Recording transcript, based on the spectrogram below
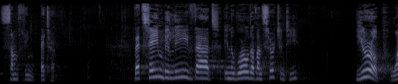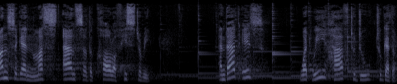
something better, that same belief that in a world of uncertainty, Europe once again must answer the call of history. And that is what we have to do together.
